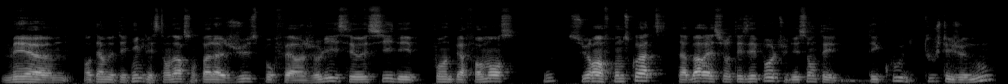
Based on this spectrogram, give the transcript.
mais euh, en termes de technique, les standards sont pas là juste pour faire joli, c'est aussi des points de performance. Hmm. Sur un front squat, ta barre est sur tes épaules, tu descends tes, tes coudes, touches tes genoux,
